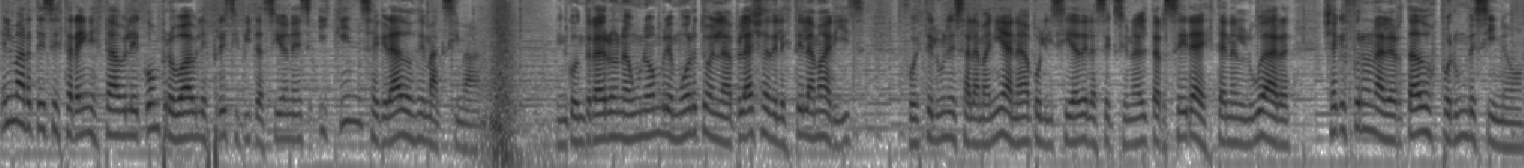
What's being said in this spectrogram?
El martes estará inestable con probables precipitaciones y 15 grados de máxima. Encontraron a un hombre muerto en la playa del Estela Maris. Fue este lunes a la mañana, policía de la seccional tercera está en el lugar, ya que fueron alertados por un vecino.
